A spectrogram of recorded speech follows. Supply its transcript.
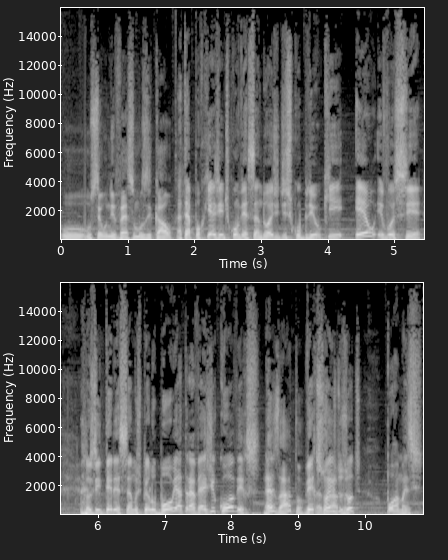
o, o seu universo musical. Até porque a gente conversando hoje descobriu que eu e você nos interessamos pelo Bowie através de covers. Né? Exato. Versões exato. dos outros. Porra, mas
